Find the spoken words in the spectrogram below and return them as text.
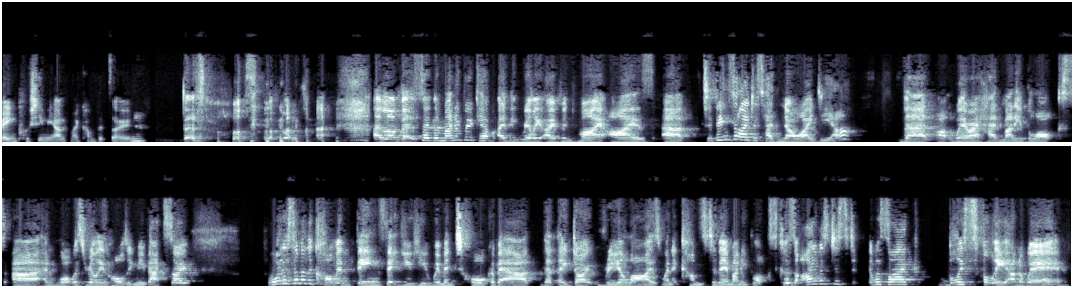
been pushing me out of my comfort zone. That's awesome. I love that. So the money camp, I think, really opened my eyes uh, to things that I just had no idea that uh, where I had money blocks uh, and what was really holding me back. So what are some of the common things that you hear women talk about that they don't realize when it comes to their money blocks? Because I was just, it was like blissfully unaware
